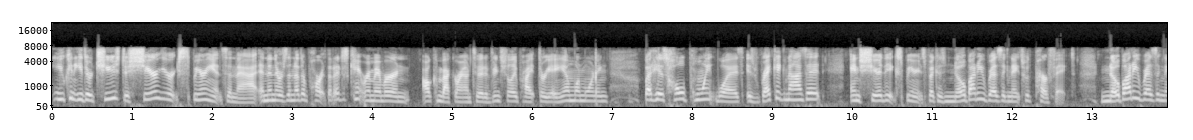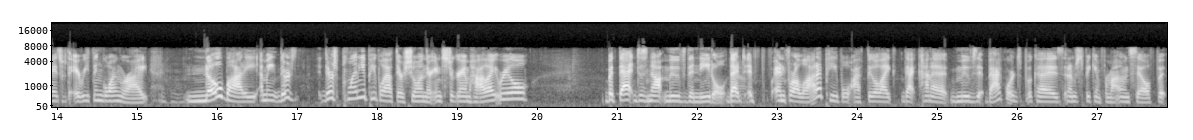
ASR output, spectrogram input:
You can either choose to share your experience in that, and then there's another part that I just can't remember, and I'll come back around to it eventually, probably at 3 a.m. one morning. But his whole point was is recognize it and share the experience because nobody resonates with perfect. Nobody resonates with everything going right. Mm-hmm. Nobody. I mean, there's there's plenty of people out there showing their Instagram highlight reel, but that does not move the needle. That if, and for a lot of people, I feel like that kind of moves it backwards because, and I'm speaking for my own self, but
